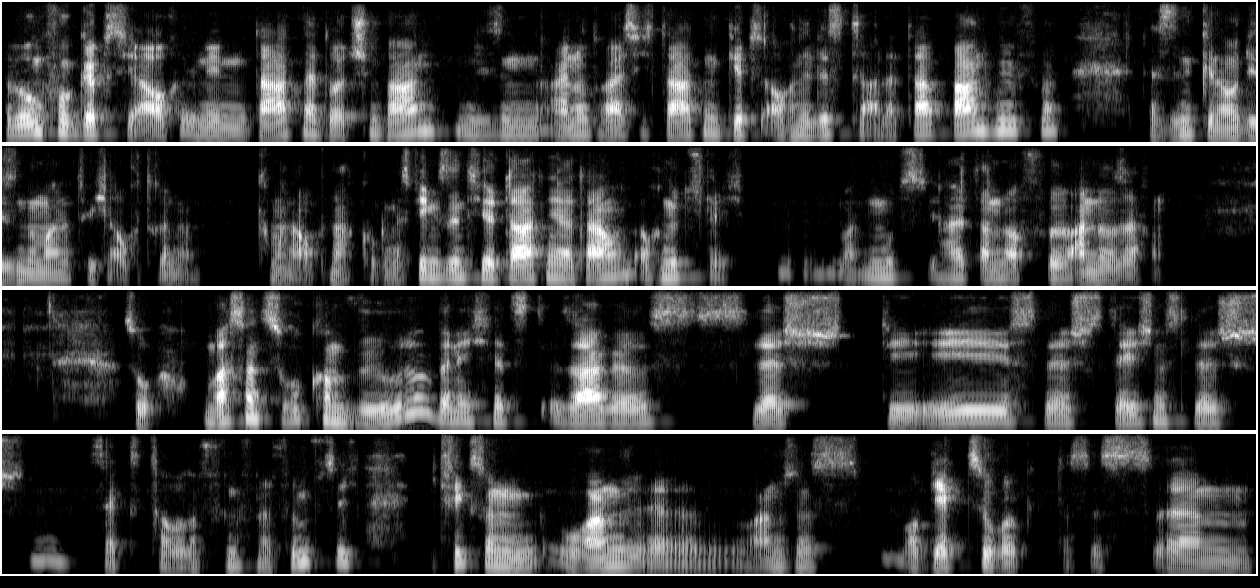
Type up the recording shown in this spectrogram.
Aber irgendwo gibt es die auch in den Daten der Deutschen Bahn, in diesen 31 Daten, gibt es auch eine Liste aller Bahnhöfe. Da sind genau diese Nummern natürlich auch drin. Kann man auch nachgucken. Deswegen sind hier Daten ja da und auch nützlich. Man nutzt sie halt dann auch für andere Sachen. So, und was dann zurückkommen würde, wenn ich jetzt sage slash de slash station slash 6550, ich kriege so ein orange, äh, oranges Objekt zurück. Das ist ähm,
